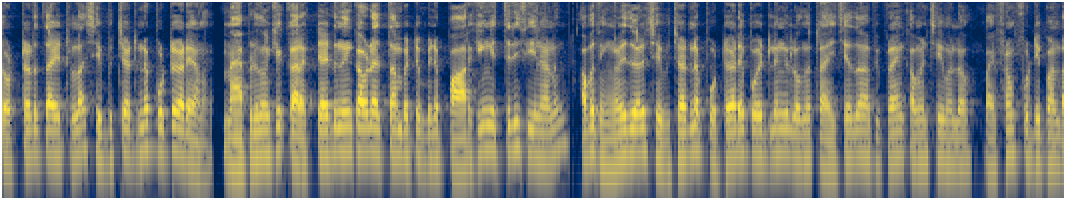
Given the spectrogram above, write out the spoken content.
തൊട്ടടുത്തായിട്ടുള്ള ശിബുച്ചേട്ടന്റെ പുട്ടുകടയാണ് മാപ്പിൽ നോക്കി കറക്റ്റ് ആയിട്ട് നിങ്ങൾക്ക് അവിടെ എത്താൻ പറ്റും. പിന്നെ പാർക്കിംഗ് ഇത്തിരി സീനാണ് അപ്പോൾ നിങ്ങൾ ഇതുവരെ ശിബുച്ചേട്ടന്റെ പുട്ടുകടയിൽ പോയിട്ടില്ലെങ്കിൽ ഒന്ന് ട്രൈ ചെയ്ത അഭിപ്രായം കമന്റ് ചെയ്യുമല്ലോ. ബൈ ഫ്രം ഫുഡി പാണ്ട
